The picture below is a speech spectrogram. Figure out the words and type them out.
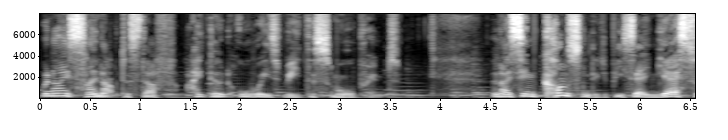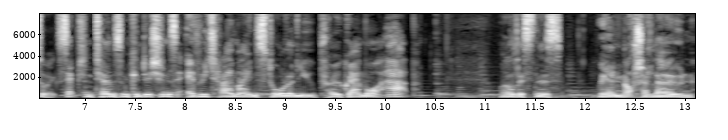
When I sign up to stuff, I don't always read the small print and I seem constantly to be saying yes or accepting terms and conditions every time I install a new program or app. Well, listeners, we're not alone.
